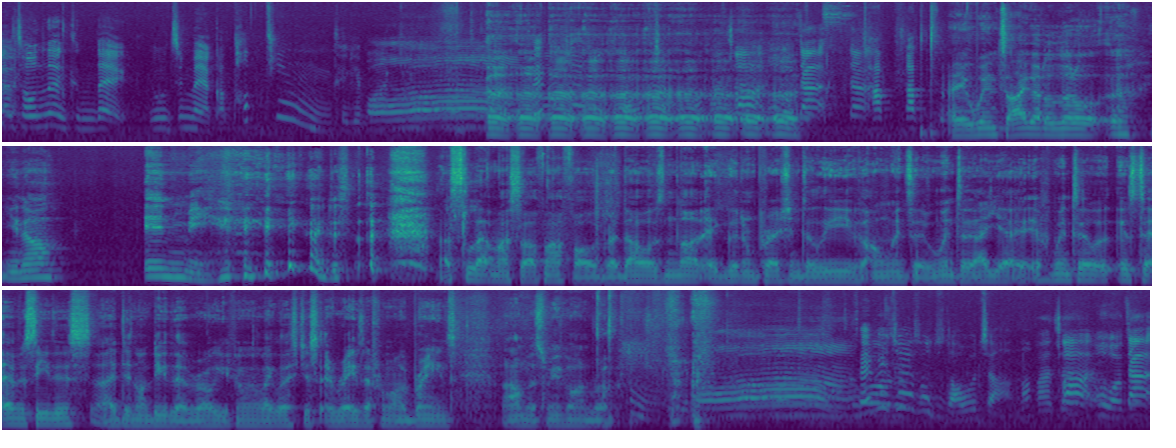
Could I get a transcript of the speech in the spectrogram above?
아, 저는 근데 요즘에 약간 터팅 되게 많이 Hey, winter, I got a little, uh, you know, in me. I just I slapped myself. My fault, but that was not a good impression to leave on Winter. Winter, I, yeah, if Winter is to ever see this, I did not do that, bro. You feel me? Like let's just erase that from our brains. Um, let's move on, bro. 아, 세비지에서도 나오지 않아? 맞아. 아, 어, 맞아.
